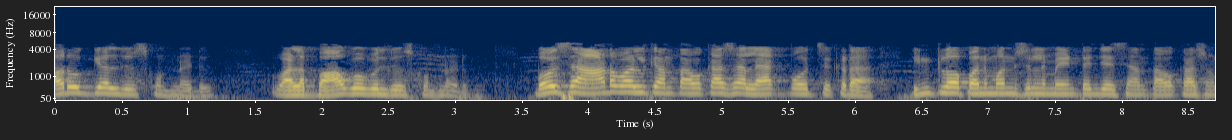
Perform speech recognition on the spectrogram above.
ఆరోగ్యాలు చూసుకుంటున్నాడు వాళ్ళ బాగోగులు చూసుకుంటున్నాడు. బహుశా ఆడవాళ్ళకి అంత అవకాశాలు లేకపోవచ్చు ఇక్కడ. ఇంట్లో పని మనుషుల్ని మెయింటైన్ చేసే అంత అవకాశం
